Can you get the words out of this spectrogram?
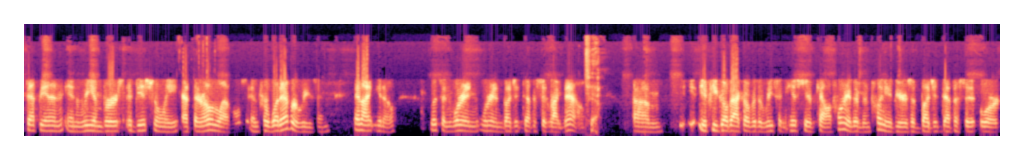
step in and reimburse additionally at their own levels. And for whatever reason, and I, you know, listen, we're in we're in budget deficit right now. Yeah. Um, if you go back over the recent history of California, there have been plenty of years of budget deficit or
